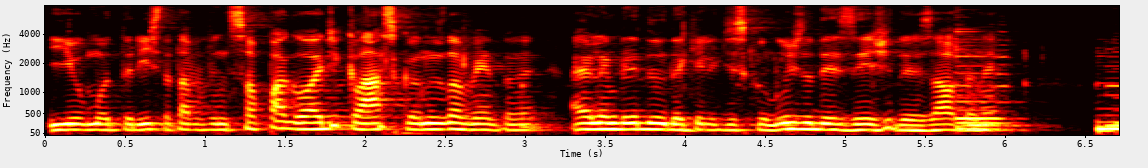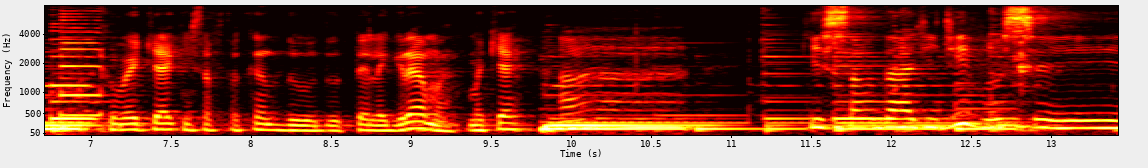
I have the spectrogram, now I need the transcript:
e o motorista tava vindo só pagode clássico anos 90, né? Aí eu lembrei do, daquele disco Luz do Desejo do Exalta, né? Como é que é que a gente tava tocando do, do Telegrama? Como é que é? Ah, que saudade de você,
